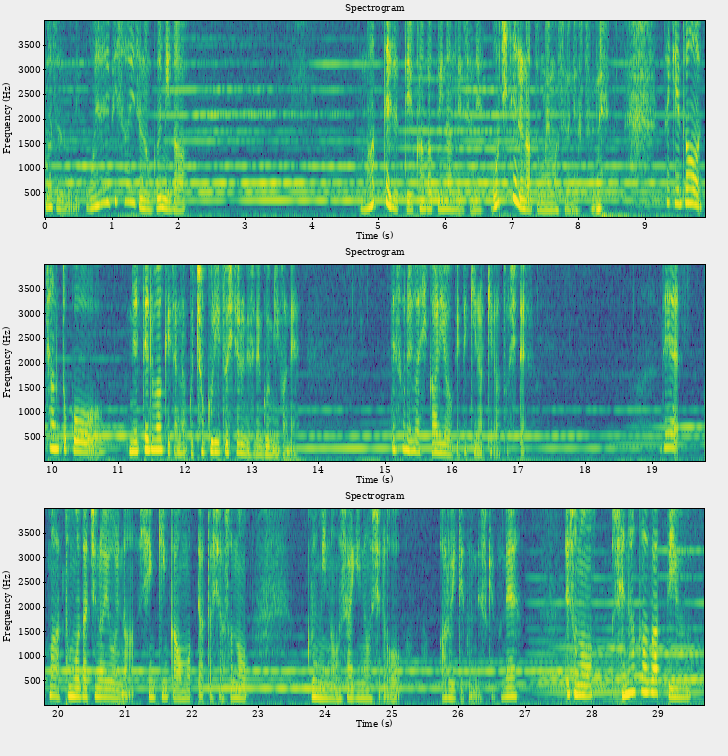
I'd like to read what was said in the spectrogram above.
まず親指サイズのグミが待ってるっていう感覚になるんですよね。落ちてるなと思いますよね普通ね。だけどちゃんとこう寝てるわけじゃなく直立してるんですねグミがね。でそれが光を受けてキラキラとして。でまあ友達のような親近感を持って私はそのグミのうさぎの後ろを歩いていくんですけどね。でその背中がっていう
